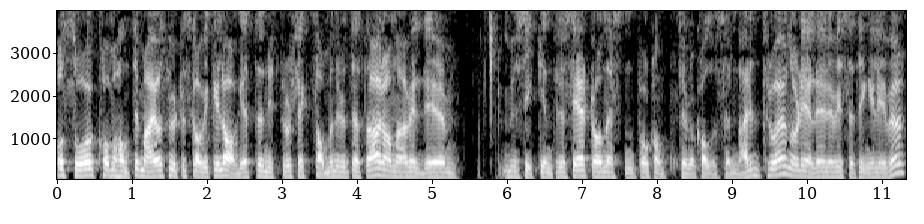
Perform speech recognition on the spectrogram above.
Og så kom han til meg og spurte skal vi ikke lage et nytt prosjekt sammen rundt dette. her. Han er veldig musikkinteressert og nesten på kanten til å kalle seg nerd, tror jeg, når det gjelder visse ting i livet.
